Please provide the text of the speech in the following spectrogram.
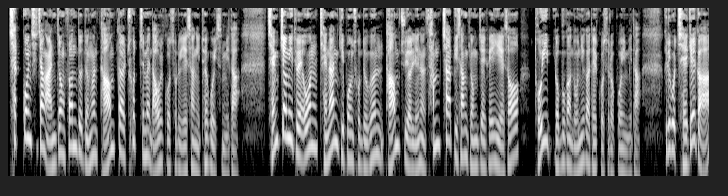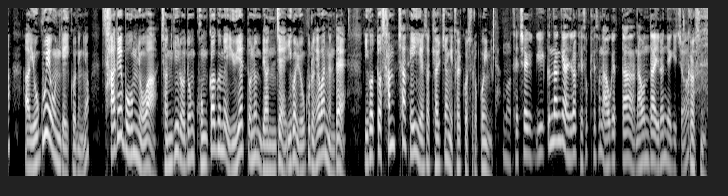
채권 시장 안정 펀드 등은 다음 달 초쯤에 나올 것으로 예상이 되고 있습니다. 쟁점이 돼온 재난 기본 소득은 다음 주 열리는 3차 비상 경제 회의에서 도입 여부가 논의가 될 것으로 보입니다. 그리고 재계가 아, 요구해 온 게 있거든요. 4대 보험료와 전기료 등 공과금의 유예 또는 면제 이걸 요구를 해왔는데 이것도 3차 회의에서 결정이 될 것으로 보입니다. 뭐 대책이 끝난 게 아니라 계속해서 나오겠다, 나온다 이런 얘기죠. 그렇습니다.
